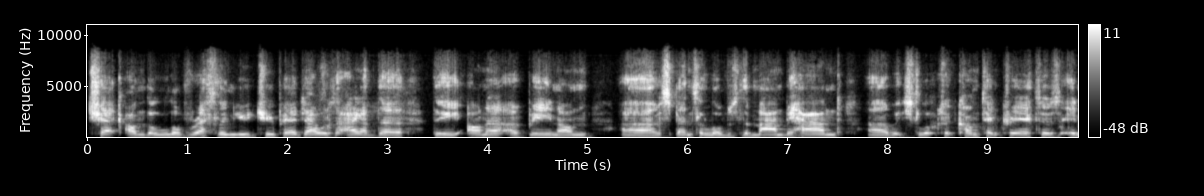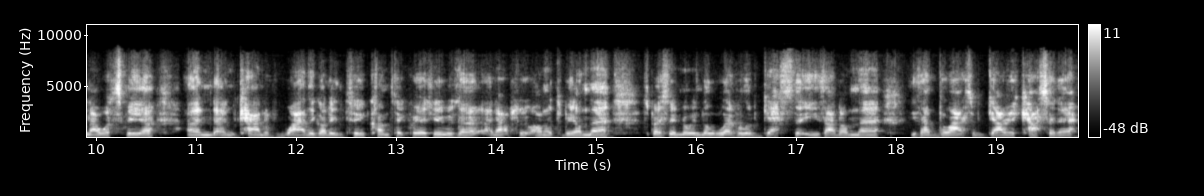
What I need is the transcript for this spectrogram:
check on the Love Wrestling YouTube page. I was I had the the honor of being on uh, Spencer Love's The Man Behind, uh, which looks at content creators in our sphere and, and kind of why they got into content creation. It was a, an absolute honour to be on there, especially knowing the level of guests that he's had on there. He's had the likes of Gary Cassidy uh,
